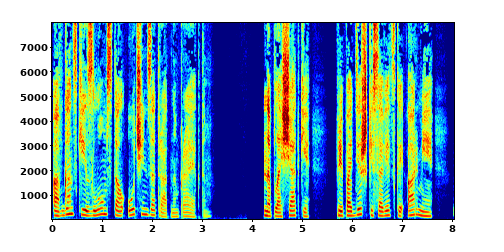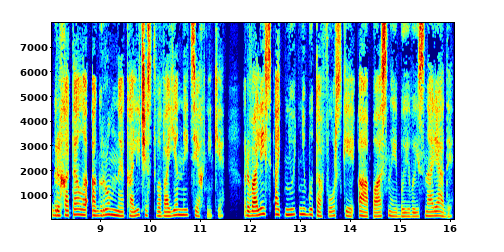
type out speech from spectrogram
«Афганский излом» стал очень затратным проектом. На площадке при поддержке советской армии грохотало огромное количество военной техники, рвались отнюдь не бутафорские, а опасные боевые снаряды,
